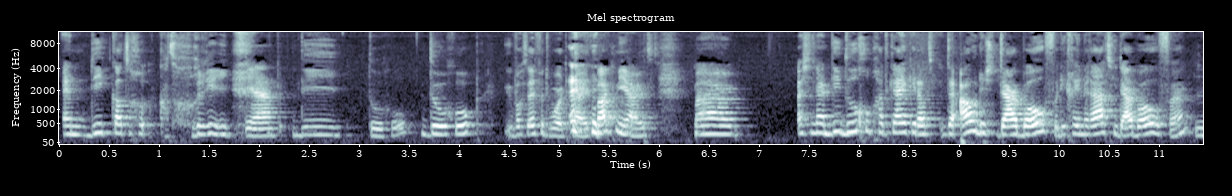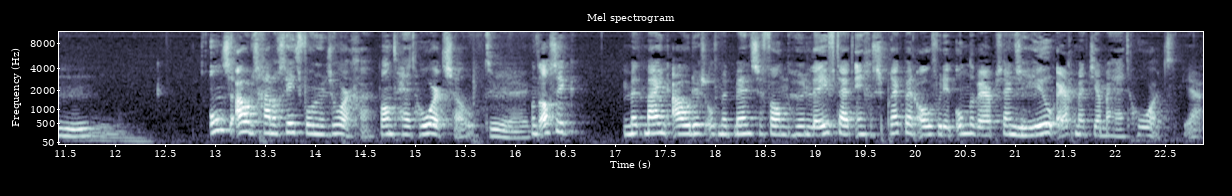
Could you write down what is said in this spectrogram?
En die catego- categorie, Ja, die doelgroep. doelgroep... Ik was even het woord kwijt, maakt niet uit. Maar als je naar die doelgroep gaat kijken... dat de ouders daarboven, die generatie daarboven... Mhm, Onze ouders gaan nog steeds voor hun zorgen. Want het hoort zo. Tuurlijk. Want als ik met mijn ouders of met mensen van hun leeftijd in gesprek ben over dit onderwerp, zijn ze Mhm. heel erg met ja, maar het hoort. Ja.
